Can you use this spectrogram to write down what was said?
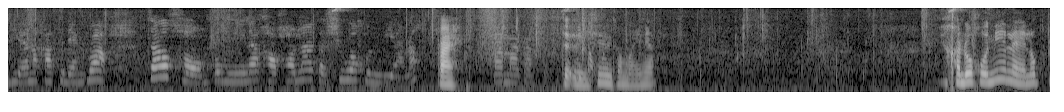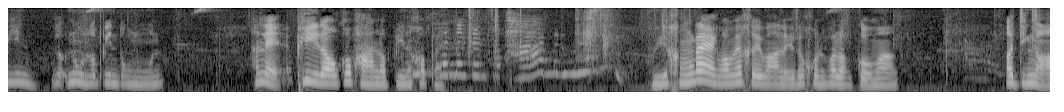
เบียร์นะคะ แสดงว่าเจ้าของตรงนี้นะคะเขาน่าจะชื่อว่าคุณเบียร์เนาะไป ตามมากัน จะเอ่ยชื่อทำไมเนี่ย นี่ค่ะทุกคนนี่แหละเราปีนเราหนูนเราปีนตรงนู้นนั่นแหละ พี่เราก็พาเราปีนเข้าไปมันมันเป็นสะพานมาดูเร็วเฮ้ยครั้งแรกเราไม่เคยมาเลยทุกคนเพราะเรากลัวมาก เอาจริงเหรอ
